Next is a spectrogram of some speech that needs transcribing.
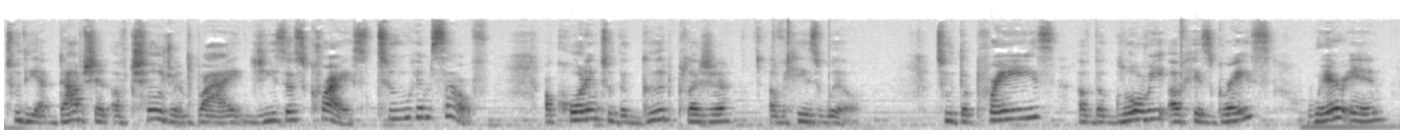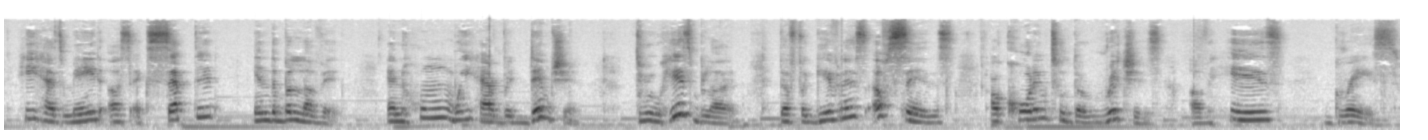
to the adoption of children by Jesus Christ to himself, according to the good pleasure of his will, to the praise of the glory of his grace, wherein he has made us accepted in the beloved, in whom we have redemption through his blood, the forgiveness of sins according to the riches of his grace.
